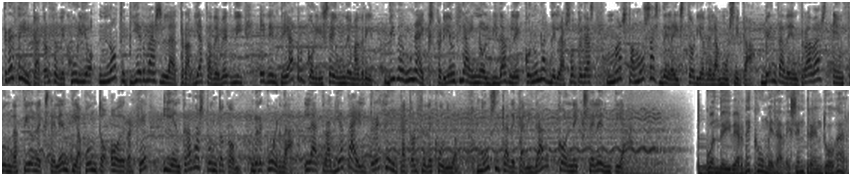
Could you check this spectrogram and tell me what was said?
13 y 14 de julio no te pierdas la Traviata de Verdi en el Teatro Coliseum de Madrid. Vive una experiencia inolvidable con una de las óperas más famosas de la historia de la música. Venta de entradas en fundacionexcelentia.org y entradas.com. Recuerda, la Traviata el 13 y 14 de julio. Música de calidad con Excelentia. Cuando Iberdeco Humedades entra en tu hogar,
